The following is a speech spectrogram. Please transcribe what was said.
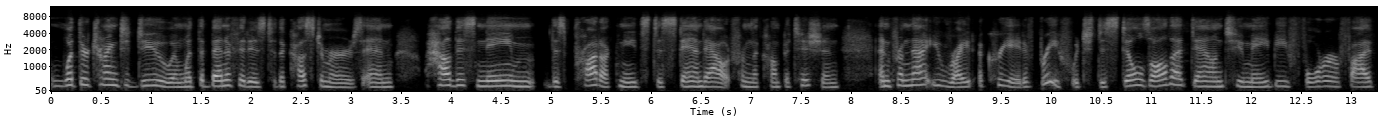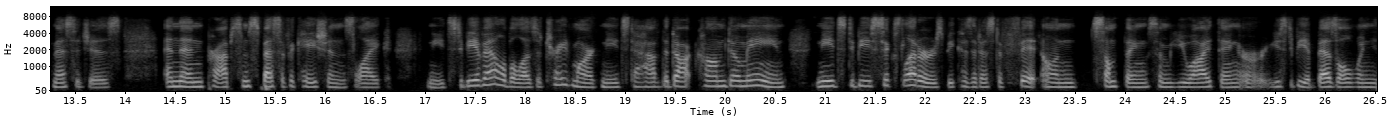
what they're trying to do and what the benefit is to the customers and how this name this product needs to stand out from the competition. And from that you write a creative brief which distills all that down to maybe four or five messages and then perhaps some specifications like needs to be available as a trademark needs to have the com domain needs to be six letters because it has to fit on something some ui thing or it used to be a bezel when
